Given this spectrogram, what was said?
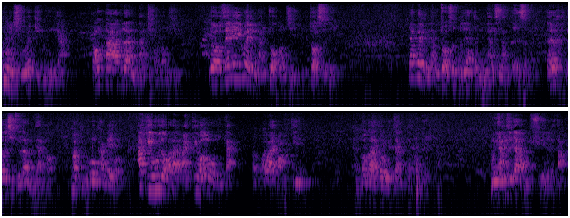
母娘想要求物件，然后大家都在母娘求东西，有谁愿意为母娘做东西、做事情？要为母娘做事，不是要在母娘身上得什么？得有很多妻子在母娘吼，我求好看给我，啊求的我来拜，求好我敏感，我来买金，很多大家都会这样。都不对母娘是要我们学这个道，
